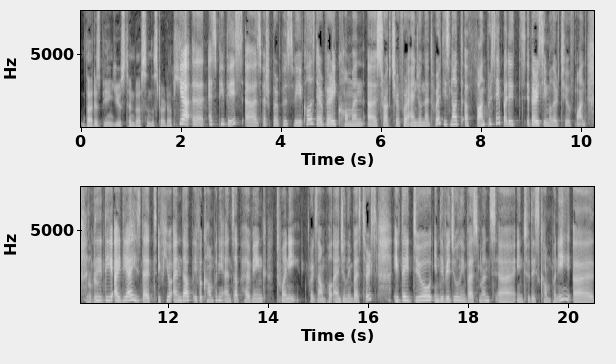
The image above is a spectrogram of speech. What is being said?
that is being used to invest in the startups? Yeah, uh, SPVs, uh, special purpose vehicles, they're very common uh, structure for angel network. It's not a fund per se, but it's very similar to a fund. Okay. The, the idea is that if you end up, if a company ends up having 20, for example, angel investors, if they do individual investments uh, into this company, uh,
